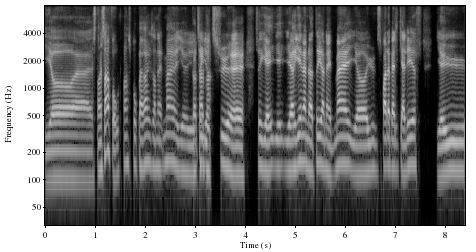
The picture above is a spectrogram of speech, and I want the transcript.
Il a, euh, c'est un sans faute, je pense, pour Perez, honnêtement. Il n'y a, a, rien à noter, honnêtement. Il a eu une super belle qualif. Il y a eu,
